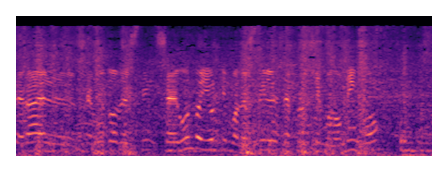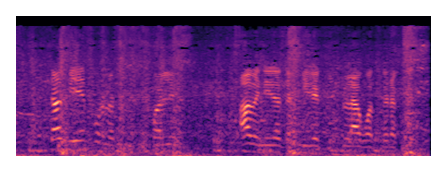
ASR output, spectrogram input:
será el segundo, desfile, segundo y último desfile del próximo domingo. También por las principales avenidas de aquí de Tláhuac, Veracruz.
